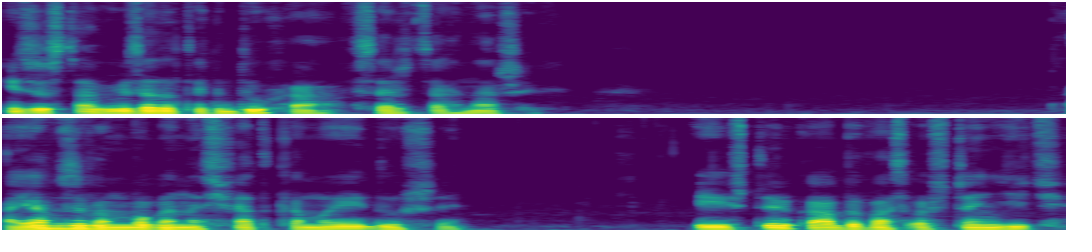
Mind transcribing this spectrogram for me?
i zostawił zadatek ducha w sercach naszych. A ja wzywam Boga na świadka mojej duszy, iż tylko aby was oszczędzić,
